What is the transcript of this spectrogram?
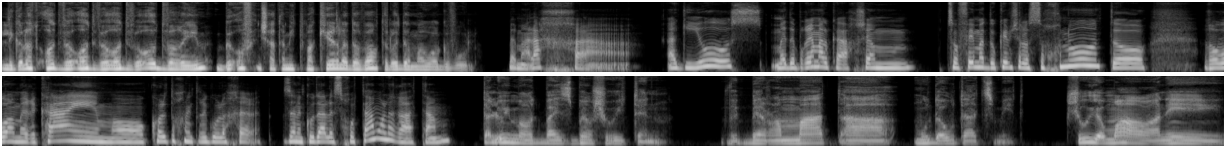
לגלות עוד ועוד ועוד ועוד דברים, באופן שאתה מתמכר לדבר, אתה לא יודע מהו הגבול. במהלך הגיוס מדברים על כך שהם צופים אדוקים של הסוכנות, או ראו אמריקאים, או כל תוכנית ריגול אחרת. זה נקודה לזכותם או לרעתם? תלוי מאוד בהסבר שהוא ייתן, וברמת המודעות העצמית. כשהוא יאמר, אני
